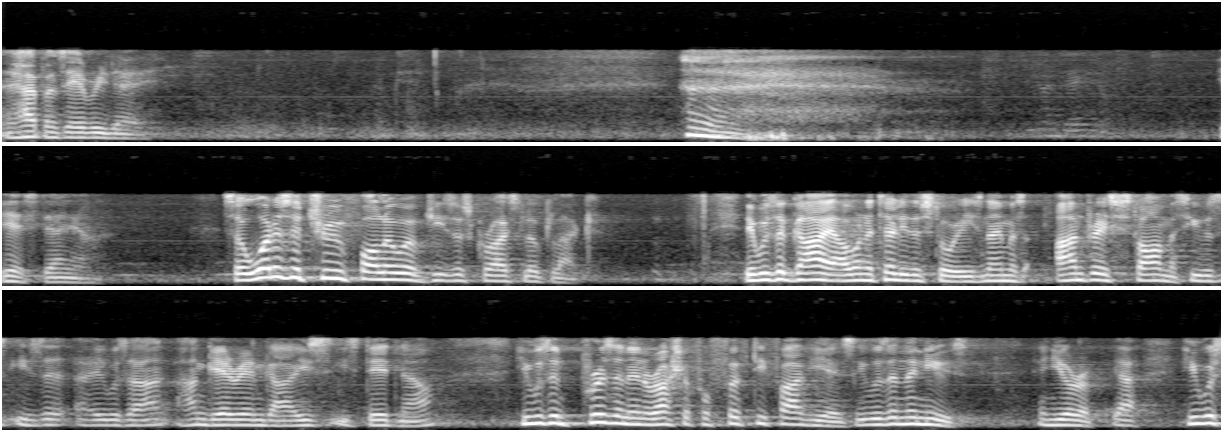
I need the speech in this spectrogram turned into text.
It happens every day. yes, Daniel. So, what does a true follower of Jesus Christ look like? There was a guy, I want to tell you the story. His name is Andrei Stamas. He was, a, he was a Hungarian guy. He's, he's dead now. He was in prison in Russia for 55 years. He was in the news in Europe. Yeah. He was,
